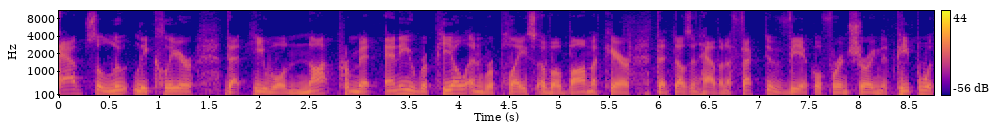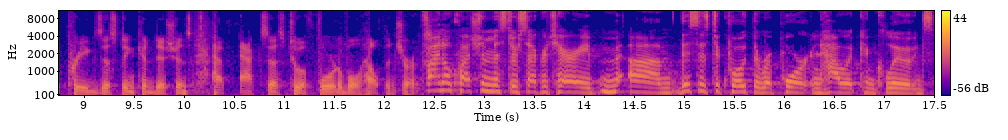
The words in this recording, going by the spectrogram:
absolutely clear that he will not permit any repeal and replace of Obamacare that doesn't have an effective vehicle for ensuring that people with pre-existing conditions have access to affordable health insurance. Final question, Mr. Secretary. Um, this is to quote the report and how it concludes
